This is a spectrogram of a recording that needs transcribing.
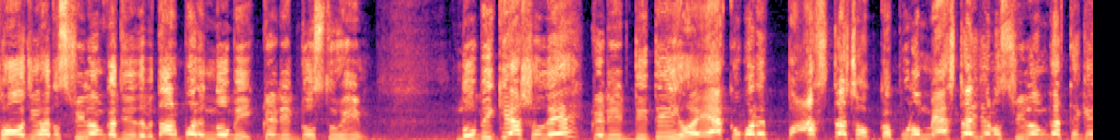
সহজেই হয়তো শ্রীলঙ্কা জিতে দেবে তারপরে নবী ক্রেডিট গোস টু হিম নবীকে আসলে ক্রেডিট দিতেই হয়। একবারে পাঁচটা ছক্কা, পুরো ম্যাচটাই যেন শ্রীলঙ্কার থেকে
